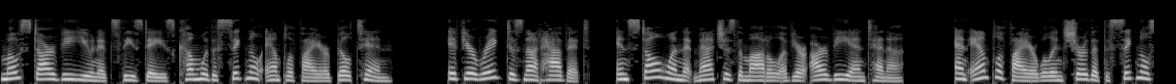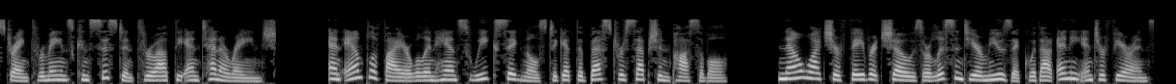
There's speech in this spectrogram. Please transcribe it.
Most RV units these days come with a signal amplifier built in. If your rig does not have it, install one that matches the model of your RV antenna. An amplifier will ensure that the signal strength remains consistent throughout the antenna range. An amplifier will enhance weak signals to get the best reception possible. Now watch your favorite shows or listen to your music without any interference.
